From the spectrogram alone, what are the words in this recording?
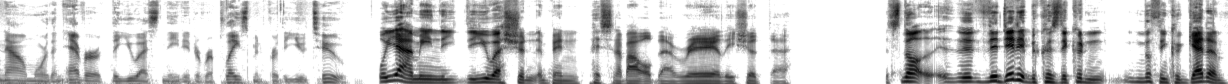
now more than ever, the US needed a replacement for the U 2. Well, yeah, I mean, the, the US shouldn't have been pissing about up there, really, should they? It's not. They, they did it because they couldn't. Nothing could get them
